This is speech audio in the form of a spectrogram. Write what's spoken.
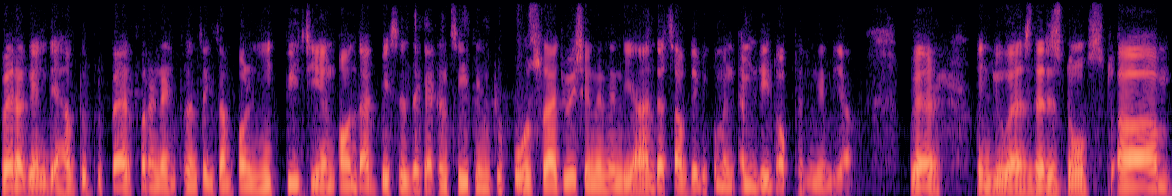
where again they have to prepare for an entrance exam called NEET PG, and on that basis they get a seat into post graduation in India, and that's how they become an MD doctor in India. Where in US there is no um,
